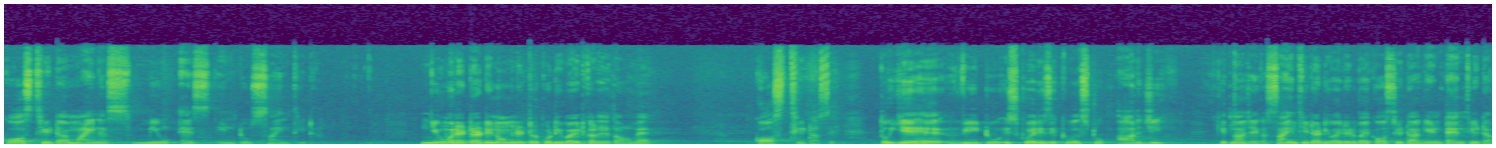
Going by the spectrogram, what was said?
cos theta minus mu S into sine theta numerator denominator को डिवाइड कर देता हूँ मैं कॉस थीटा से। तो ये है V two square is equals to R G कितना आ जाएगा? Sine theta divided by cos theta again tan theta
